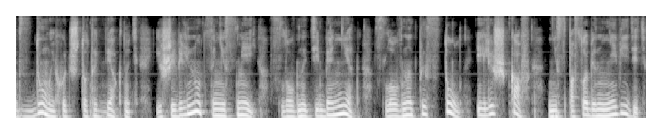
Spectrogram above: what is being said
вздумай хоть что-то вякнуть и шевельнуться не смей, словно тебя нет, словно ты стул или шкаф, не способен ни видеть,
